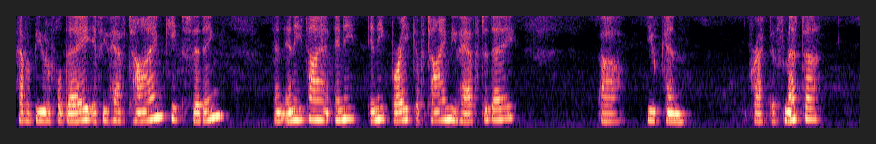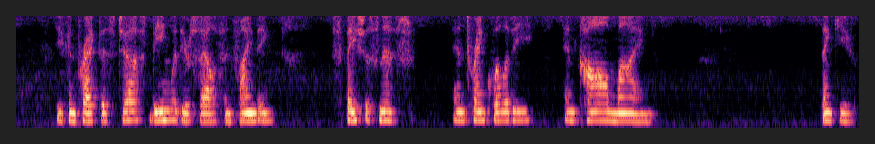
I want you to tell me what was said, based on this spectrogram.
have a beautiful day. If you have time, keep sitting and any time any any break of time you have today uh, you can practice metta. You can practice just being with yourself and finding spaciousness and tranquility and calm mind. Thank you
